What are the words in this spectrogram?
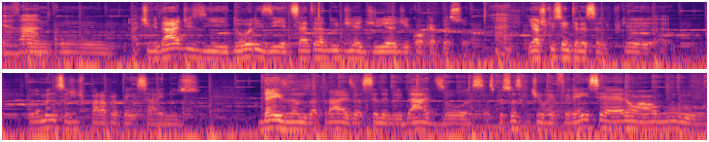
Exato. Com, com atividades e dores e etc. do dia a dia de qualquer pessoa. É. E acho que isso é interessante, porque pelo menos se a gente parar para pensar aí nos 10 anos atrás, as celebridades ou as, as, pessoas que tinham referência eram algo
